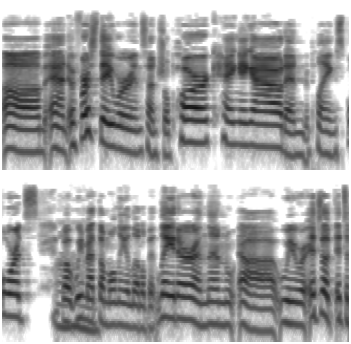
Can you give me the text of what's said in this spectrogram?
Um, and at first they were in Central Park hanging out and playing sports, but we met them only a little bit later. And then, uh, we were, it's a, it's a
